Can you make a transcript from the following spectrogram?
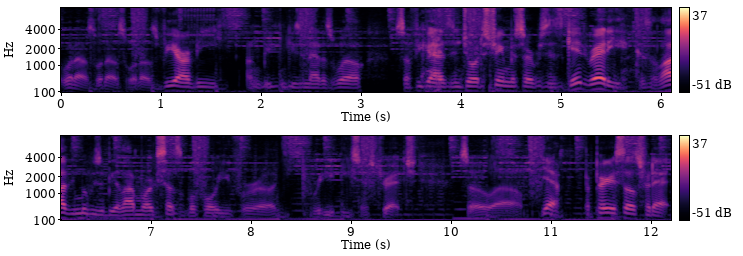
what else? What else? What else? VRV. I'm um, using that as well. So if you guys enjoy the streaming services, get ready because a lot of the movies will be a lot more accessible for you for a pretty decent stretch. So uh, yeah, prepare yourselves for that.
